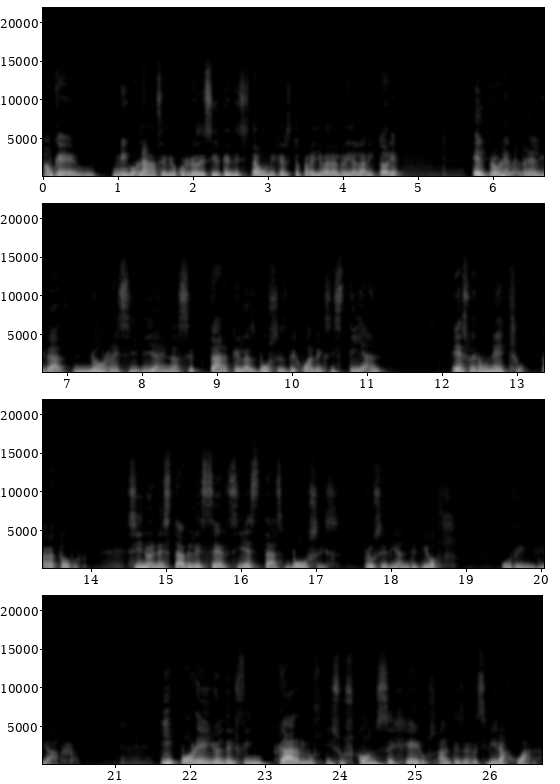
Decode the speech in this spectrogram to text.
aunque ninguna se le ocurrió decir que necesitaba un ejército para llevar al rey a la victoria. El problema en realidad no residía en aceptar que las voces de Juan existían. Eso era un hecho para todos, sino en establecer si estas voces procedían de Dios o del diablo. Y por ello el delfín Carlos y sus consejeros, antes de recibir a Juana,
